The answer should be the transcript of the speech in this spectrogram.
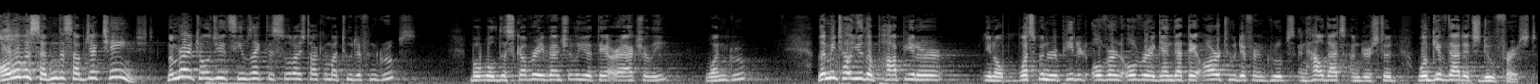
All of a sudden the subject changed. Remember I told you it seems like this surah is talking about two different groups? But we'll discover eventually that they are actually one group. Let me tell you the popular, you know, what's been repeated over and over again that they are two different groups and how that's understood. We'll give that its due first.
